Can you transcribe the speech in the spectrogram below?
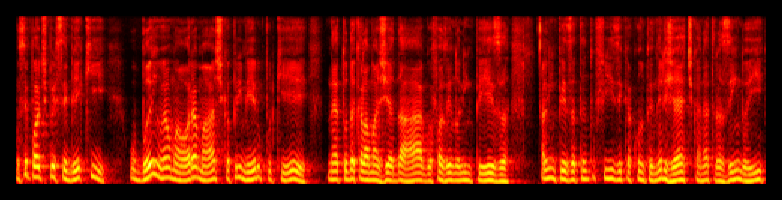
você pode perceber que o banho é uma hora mágica, primeiro porque né, toda aquela magia da água fazendo a limpeza, a limpeza tanto física quanto energética, né, trazendo aí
